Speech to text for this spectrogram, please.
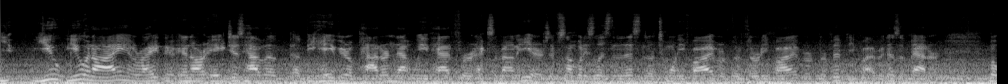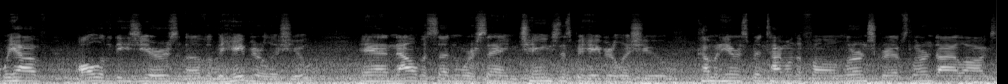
you, you you and I, right, in our ages, have a, a behavioral pattern that we've had for X amount of years. If somebody's listening to this and they're 25, or if they're 35, or if they're 55, it doesn't matter. But we have all of these years of a behavioral issue, and now all of a sudden we're saying change this behavioral issue. Come in here and spend time on the phone, learn scripts, learn dialogues,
